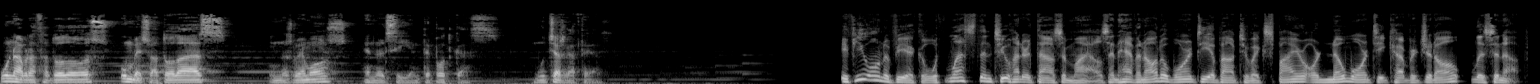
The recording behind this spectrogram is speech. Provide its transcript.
Un abrazo a todos, un beso a todas y nos vemos en el siguiente podcast. Muchas gracias. If you own a vehicle with less than 200,000 miles and have an auto warranty about to expire or no warranty coverage at all, listen up.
